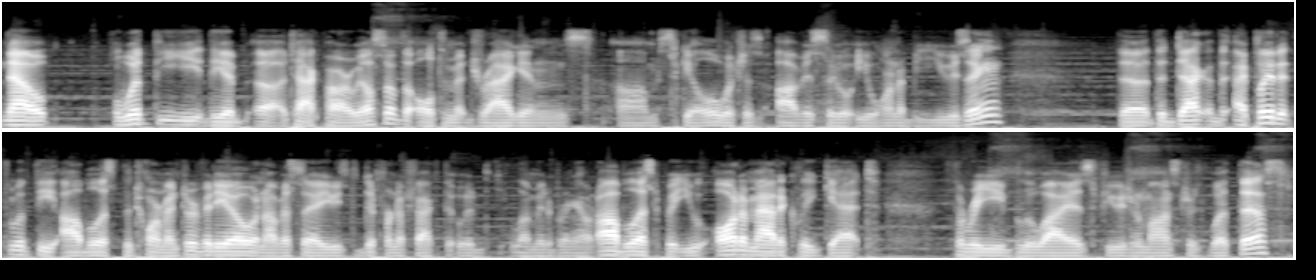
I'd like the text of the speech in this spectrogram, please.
Now, with the the uh, attack power, we also have the Ultimate Dragon's um, skill, which is obviously what you want to be using. The the deck I played it with the Obelisk, the Tormentor video, and obviously I used a different effect that would allow me to bring out Obelisk, but you automatically get three Blue Eyes fusion monsters with this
